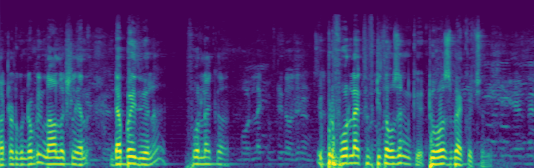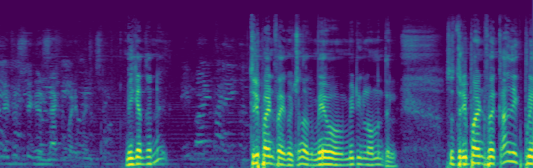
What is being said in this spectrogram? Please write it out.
మాట్లాడుకున్నప్పుడు నాలుగు లక్షలు డెబ్బై ఐదు వేల? ఫోర్ ల్యాక్ ఇప్పుడు ఫోర్ ల్యాక్ ఫిఫ్టీ థౌసండ్కి టూ అవర్స్ బ్యాక్ వచ్చింది. మీకు ఎంతండి త్రీ పాయింట్ ఫైవ్కి వచ్చింది. ఒక మేము మీటింగ్లో ఉన్నాం తెలియదు సో త్రీ పాయింట్ ఫైవ్ కాదు ఇప్పుడు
